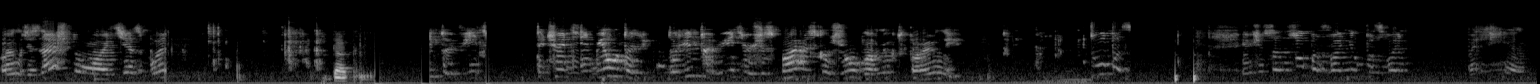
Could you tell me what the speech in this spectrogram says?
Ой, Ты знаешь, что мой отец был? Так. Ты чё, дебил? Удали, то видео, сейчас маме скажу, говнюк. Тупо. с- Я сейчас отцу позвоню, позвоню. Блин.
